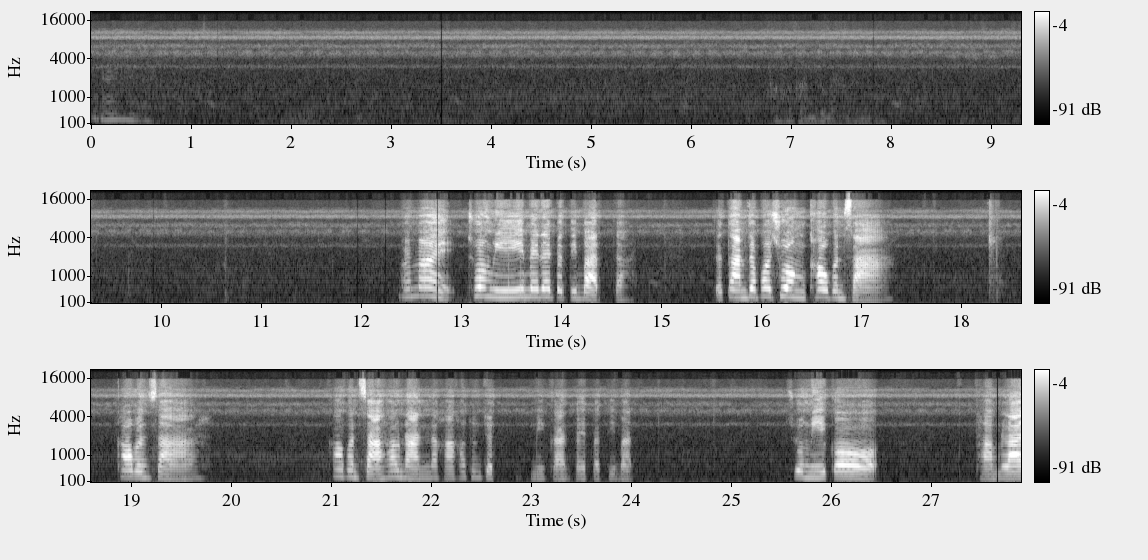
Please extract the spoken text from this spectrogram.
อืม ไม่ไม่ช่วงนี้ไม่ได้ปฏิบัติจ้ะจะทำเฉพาะช่วงเข้าพรรษา เข้าพรรษา เข้าพรรษาเท่านั้นนะคะ เขาถึงจะมีการไปปฏิบัติ ช่วงนี้ก็ทำไร่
